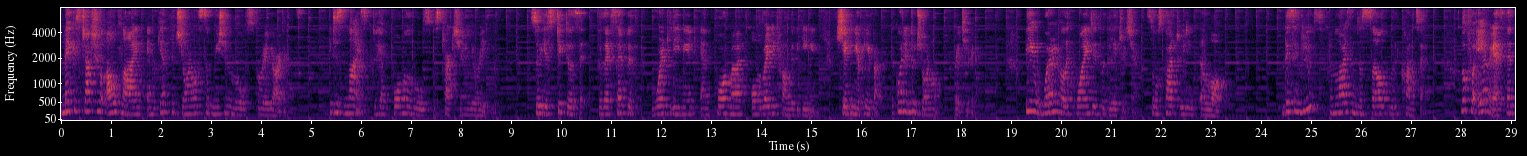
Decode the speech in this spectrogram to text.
Make a structural outline and get the journal submission rules for review articles. It is nice to have formal rules for structuring your review. So you stick to the, to the accepted word limit and format already from the beginning shaping your paper according to journal criteria. Be very well acquainted with the literature, so start reading a lot. This includes familiarizing yourself with the content. Look for areas that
